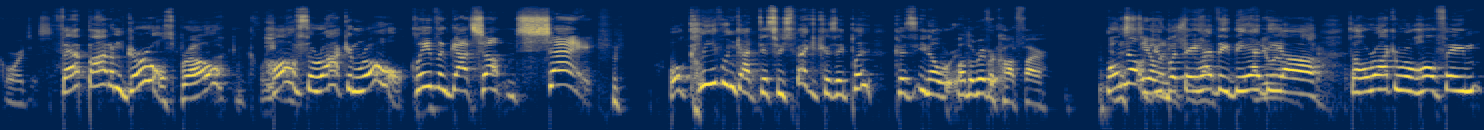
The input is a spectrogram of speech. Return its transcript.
Gorgeous. fat bottom girls, bro, hogs the rock and roll. Cleveland got something to say. Well, Cleveland got disrespected because they put because you know. Well, the river caught fire. Well, no, dude, but they had the, they had the uh, the Rock and Roll Hall of Fame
